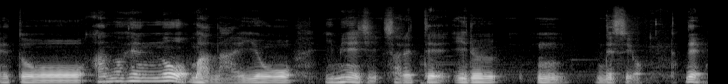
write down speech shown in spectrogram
えっとあの辺の、まあ、内容をイメージされているんですよ。で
